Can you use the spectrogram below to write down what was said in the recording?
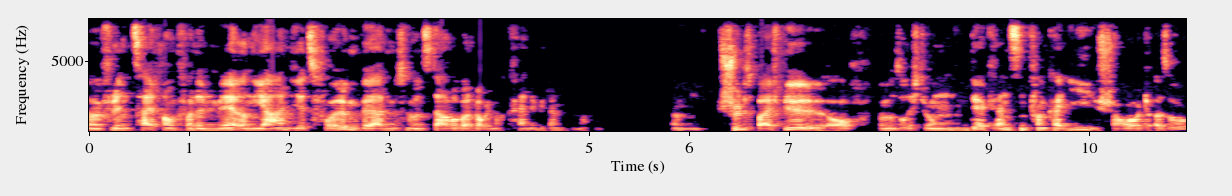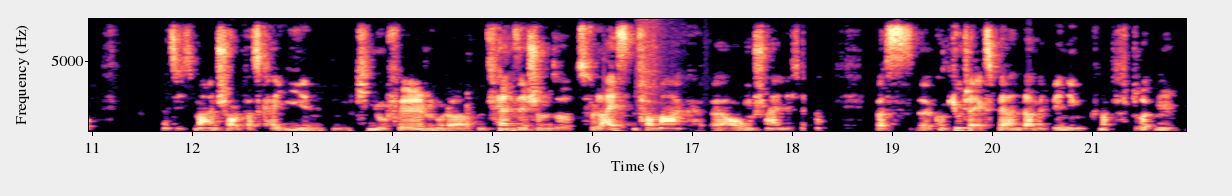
äh, für den Zeitraum von den mehreren Jahren, die jetzt folgen werden, müssen wir uns darüber, glaube ich, noch keine Gedanken machen. Ähm, schönes Beispiel, auch wenn man so Richtung der Grenzen von KI schaut, also man sich das mal anschaut, was KI in, in Kinofilmen oder im Fernsehen schon so zu leisten vermag, äh, augenscheinlich, ja, was äh, Computerexperten da mit wenigen Knopfdrücken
